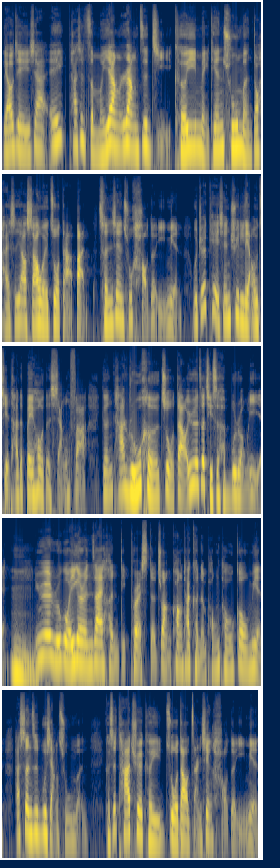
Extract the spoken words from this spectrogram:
了解一下，诶，他是怎么样让自己可以每天出门都还是要稍微做打扮。呈现出好的一面，我觉得可以先去了解他的背后的想法，跟他如何做到，因为这其实很不容易诶。嗯，因为如果一个人在很 depressed 的状况，他可能蓬头垢面，他甚至不想出出门，可是他却可以做到展现好的一面。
